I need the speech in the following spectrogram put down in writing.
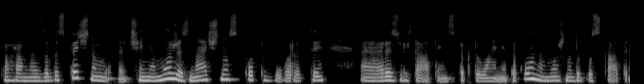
програмне забезпечення може значно спотворити е, результати інспектування. Такого не можна допускати.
